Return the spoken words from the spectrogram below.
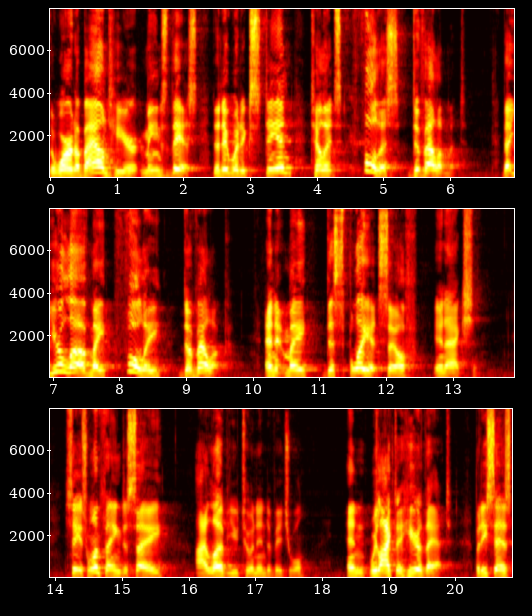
The word abound here means this that it would extend till its fullest development, that your love may fully develop and it may display itself in action. See, it's one thing to say, I love you to an individual, and we like to hear that. But he says,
